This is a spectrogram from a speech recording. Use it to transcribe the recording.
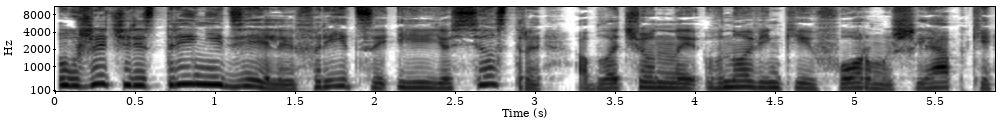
Уже через три недели Фрицы и ее сестры, облаченные в новенькие формы, шляпки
